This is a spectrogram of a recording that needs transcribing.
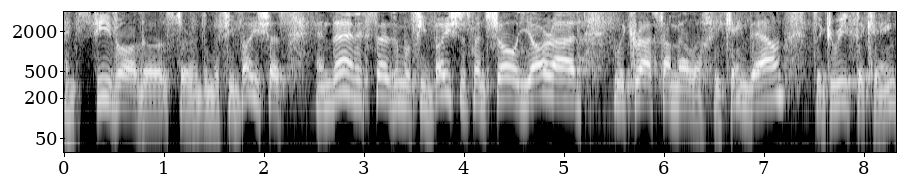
and Siva, the servant of Mephibosheth, and then it says Mephibosheth ben Shaul Yarad Likras HaMelech. He came down to greet the king.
